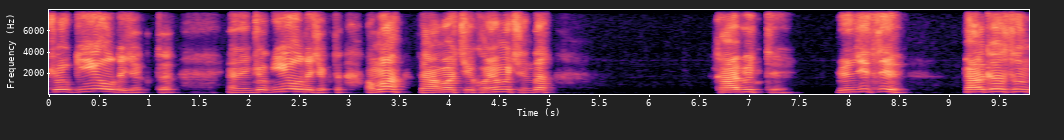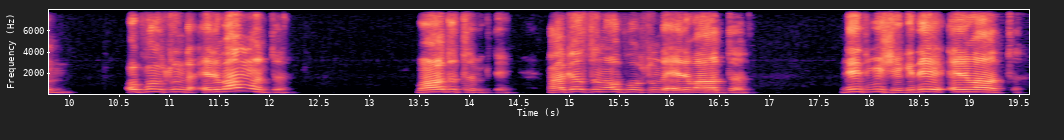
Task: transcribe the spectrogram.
çok iyi olacaktı. Yani çok iyi olacaktı. Ama Fenerbahçe Konya maçında kaybetti. Birincisi Pelkas'ın o pozisyonda eli var mıydı? Vardı tabii ki de. Pelkas'ın o pozisyonda eli vardı. Net bir şekilde eli vardı.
